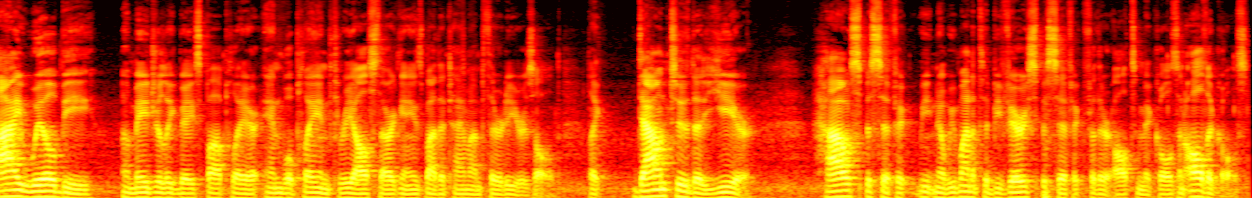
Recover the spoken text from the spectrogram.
I will be a major league baseball player and will play in 3 All-Star games by the time I'm 30 years old. Like down to the year how specific you know we want it to be very specific for their ultimate goals and all the goals.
